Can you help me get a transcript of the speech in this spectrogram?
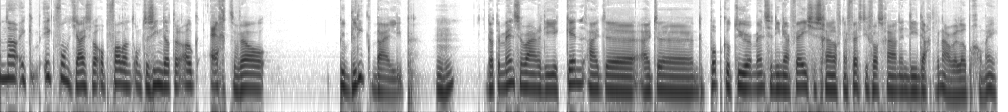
nou, ik, ik vond het juist wel opvallend om te zien dat er ook echt wel publiek bij liep. Mm -hmm. Dat er mensen waren die ik ken uit de, uit de, de popcultuur. Mensen die naar feestjes gaan of naar festivals gaan. En die dachten van nou, we lopen gewoon mee.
